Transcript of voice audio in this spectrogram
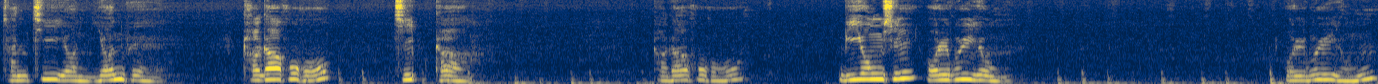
잔치연, 연회, 가가호호, 집가, 가가호호, 미용실, 얼굴용, 얼굴용,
